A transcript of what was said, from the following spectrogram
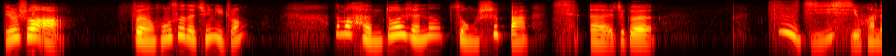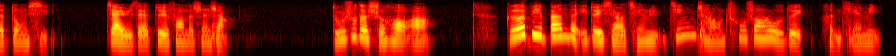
比如说啊，粉红色的情侣装，那么很多人呢总是把呃这个自己喜欢的东西驾驭在对方的身上。读书的时候啊，隔壁班的一对小情侣经常出双入对，很甜蜜。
